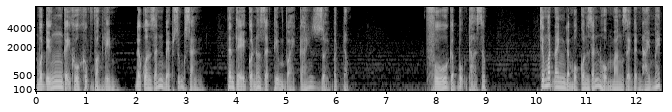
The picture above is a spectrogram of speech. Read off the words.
Một tiếng gãy khô khúc vang lên. Đầu con rắn bẹp xuống sàn, Thân thể của nó giật thêm vài cái rồi bất động. Phú gặp bụng thở dốc. Trước mắt anh là một con rắn hổ mang dài gần 2 mét.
